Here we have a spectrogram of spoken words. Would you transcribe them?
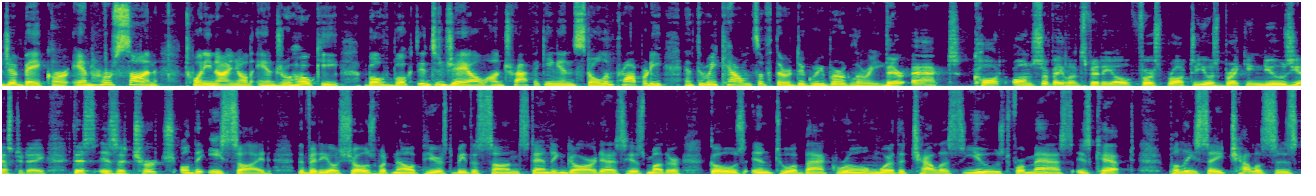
Georgia Baker and her son, 29-year-old Andrew Hokie, both booked into jail on trafficking in stolen property and three counts of third-degree burglary. Their act caught on surveillance video, first brought to you as breaking news yesterday. This is a church on the east side. The video shows what now appears to be the son standing guard as his mother goes into a back room where the chalice used for mass is kept. Police say chalices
